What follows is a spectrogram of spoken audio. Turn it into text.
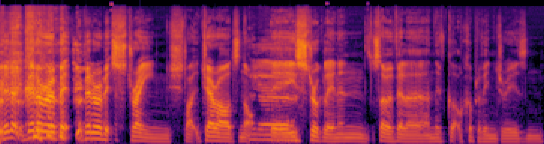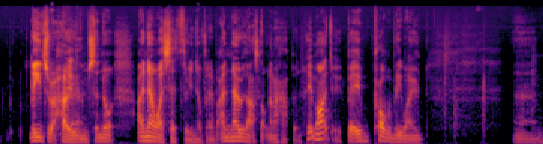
Villa, Villa are a bit Villa are a bit strange. Like Gerrard's not Yeah. he's struggling and so are Villa and they've got a couple of injuries and Leeds are at home, so not. I know I said three 0 Villa, but I know that's not gonna happen. It might do, but it probably won't. Um,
